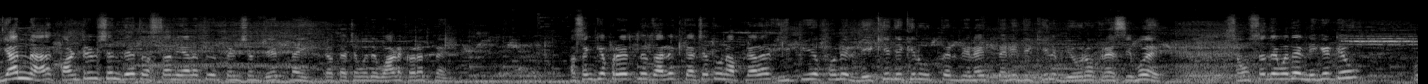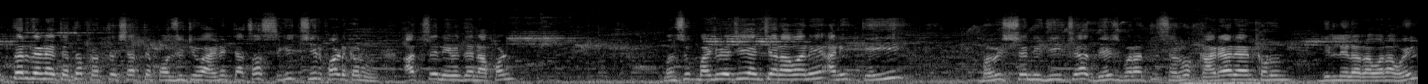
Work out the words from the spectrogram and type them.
यांना कॉन्ट्रीब्युशन देत असताना यांना तुम्ही पेन्शन देत नाही किंवा त्याच्यामध्ये वाढ करत नाही? असंख्य प्रयत्न झाले त्याच्यातून आपल्याला ई पी एफ ओने लेखी देखील उत्तर दिलं आहेत तरी देखील ब्युरोक्रेसीमुळे संसदेमध्ये निगेटिव्ह उत्तर देण्यात येतं प्रत्यक्षात ते पॉझिटिव्ह आहे. आणि त्याचा सगळी चिरफाड करून आजचे निवेदन आपण मनसुख मांडवियाजी यांच्या नावाने आणि तेही भविष्य निधीच्या देशभरातील सर्व कार्यालयांकडून दिल्लीला रवाना होईल.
